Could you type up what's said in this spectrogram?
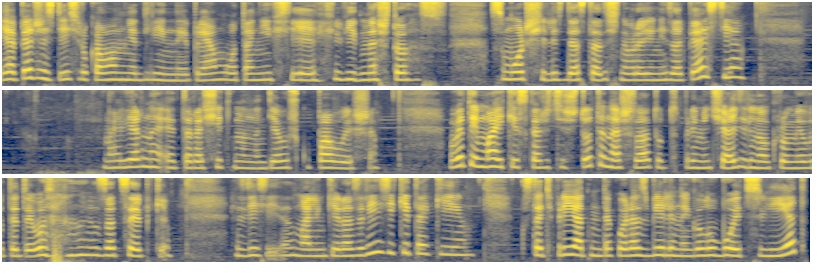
И опять же здесь рукава мне длинные. Прям вот они все видно, что сморщились достаточно в районе запястья. Наверное, это рассчитано на девушку повыше. В этой майке скажите, что ты нашла тут примечательного, кроме вот этой вот зацепки? Здесь маленькие разрезики такие. Кстати, приятный такой разбеленный голубой цвет.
